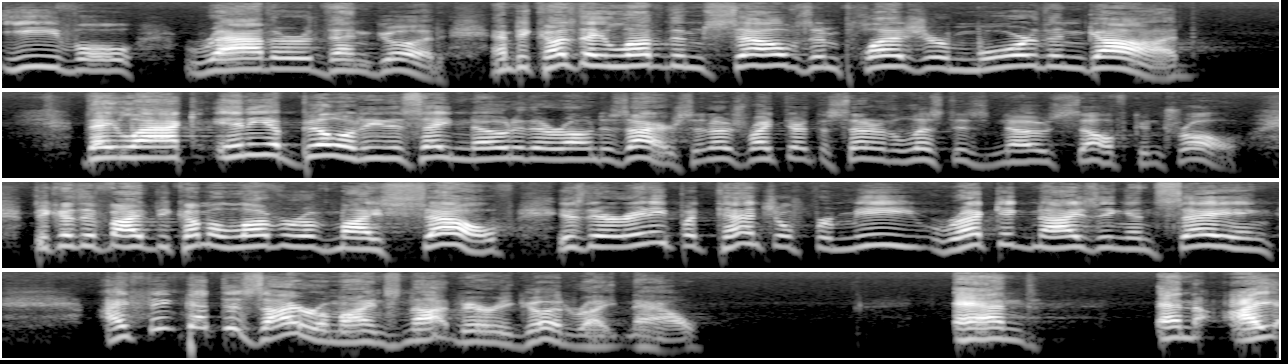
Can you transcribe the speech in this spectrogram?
evil rather than good. And because they love themselves and pleasure more than God, they lack any ability to say no to their own desires. So notice right there at the center of the list is no self control. Because if I've become a lover of myself, is there any potential for me recognizing and saying, I think that desire of mine's not very good right now? And and I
